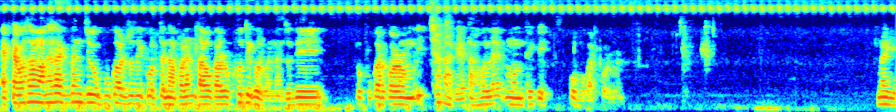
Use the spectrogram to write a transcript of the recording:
একটা কথা মাথায় রাখবেন যে উপকার যদি করতে না পারেন তাও কারোর ক্ষতি করবেন না। যদি উপকার করার ইচ্ছা থাকে তাহলে মন থেকে উপকার করবেন। নাকি?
